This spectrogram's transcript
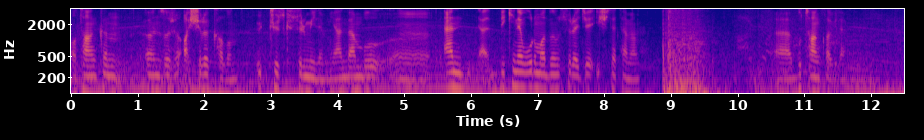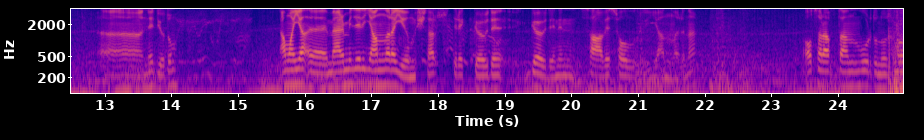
O tankın ön zırhı aşırı kalın. 300 küsür milim. Yani ben bu e, en yani dikine vurmadığım sürece işletemem. E, bu tankla bile. Ee, ne diyordum? Ama ya, e, mermileri yanlara yığmışlar. Direkt gövde gövdenin sağ ve sol yanlarına. O taraftan vurdunuz mu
